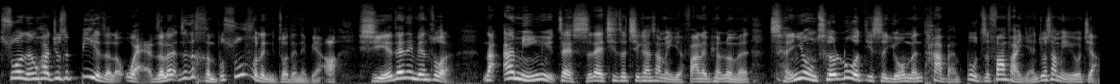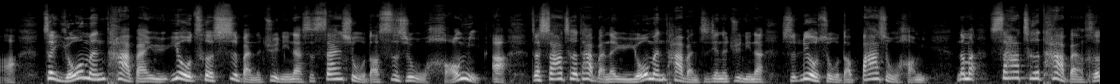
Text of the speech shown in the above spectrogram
说人话就是别着了、崴着了，这个很不舒服了。你坐在那边啊，斜在那边坐了。那安明玉在《时代汽车期刊》上面也发了一篇论文，《乘用车落地式油门踏板布置方法研究》上面有讲啊，这油门踏板与右侧饰板的距离呢是三十五到四十五毫米啊，这刹车踏板呢与油门踏板之间的距离呢是六十五到八十五毫米。那么刹车踏板和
